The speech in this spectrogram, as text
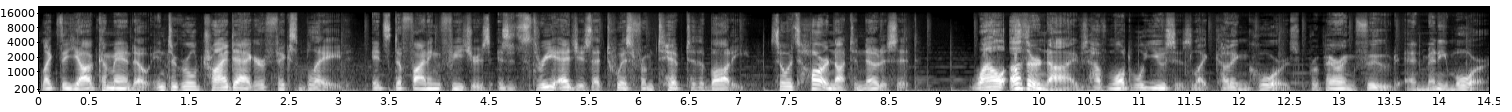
like the Yag Commando Integral Tri-Dagger Fixed Blade. Its defining features is its three edges that twist from tip to the body, so it's hard not to notice it. While other knives have multiple uses like cutting cords, preparing food, and many more,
